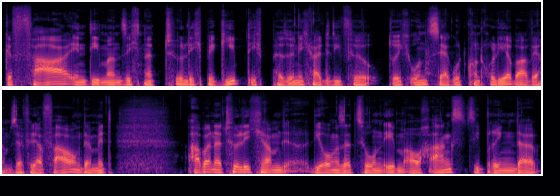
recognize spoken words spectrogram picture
Gefahr, in die man sich natürlich begibt. Ich persönlich halte die für durch uns sehr gut kontrollierbar. Wir haben sehr viel Erfahrung damit. Aber natürlich haben die Organisationen eben auch Angst. Sie bringen da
